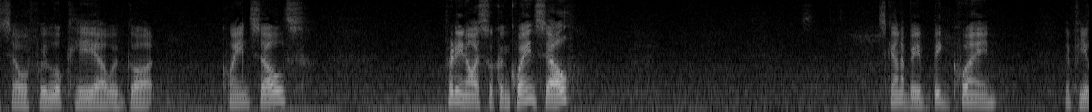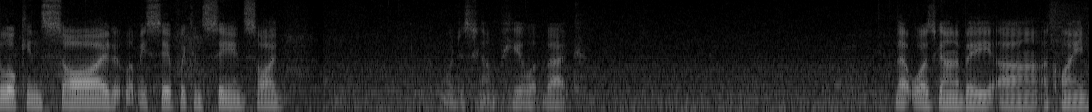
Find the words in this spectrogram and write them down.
so if we look here, we've got queen cells. Pretty nice looking queen cell. It's going to be a big queen. If you look inside, let me see if we can see inside. We're just going to peel it back. That was going to be uh, a queen.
